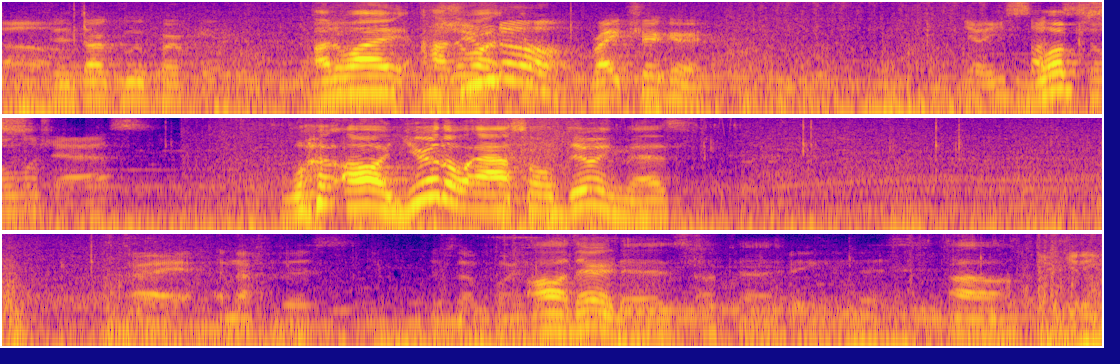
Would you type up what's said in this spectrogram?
Oh. They're dark blue purple. How do I? How do Shoot I? him! Right trigger. Yo, you suck Whoops. so much ass. What? Oh, you're the asshole doing this. Alright, enough of this. There's no point Oh, there it is. Okay. Being in. Oh. You're getting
